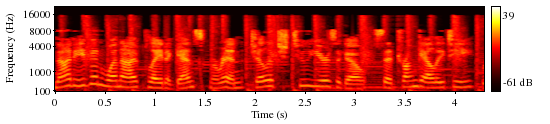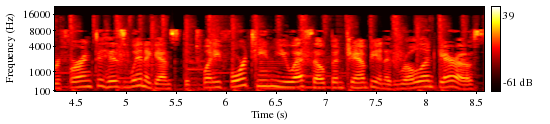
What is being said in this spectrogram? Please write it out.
Not even when I played against Marin Cilic two years ago, said Trungelliti, referring to his win against the 2014 U.S. Open champion at Roland Garros.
